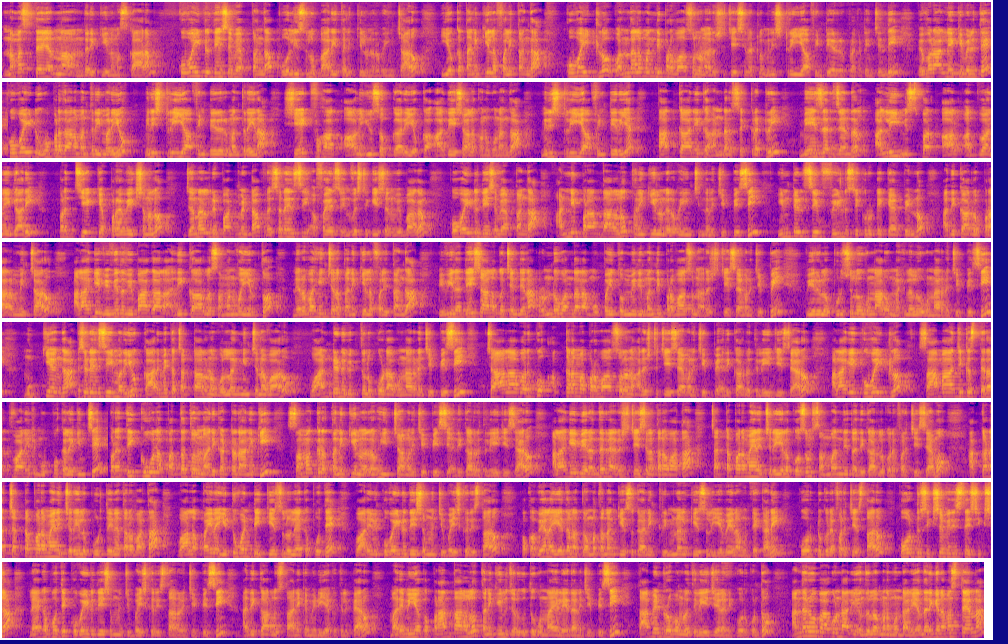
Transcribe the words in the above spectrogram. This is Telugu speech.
నమస్తే అన్న అందరికీ నమస్కారం. కువైట్ దేశవ్యాప్తంగా పోలీసులు భారీ తనిఖీలు నిర్వహించారు. ఈ యొక్క తనిఖీల ఫలితంగా కువైట్లో వందల మంది ప్రవాసులను అరెస్టు చేసినట్లు మినిస్ట్రీ ఆఫ్ ఇంటీరియర్ ప్రకటించింది. వివరాల్లోకి వెళితే కువైట్ ఉప ప్రధానమంత్రి మరియు మినిస్ట్రీ ఆఫ్ ఇంటీరియర్ మంత్రి అయిన షేక్ ఫహాద్ ఆల్ యూసఫ్ గారి యొక్క ఆదేశాలకు అనుగుణంగా మినిస్ట్రీ ఆఫ్ ఇంటీరియర్ తాత్కాలిక under secretary major general Ali Misfer Al Adwani గారి ప్రత్యేక పర్యవేక్షణలో general department of residency affairs investigation విభాగం కువైట్ దేశవ్యాప్తంగా అన్ని ప్రాంతాలలో తనిఖీలు నిర్వహించిందని చెప్పేసి ఇంటెన్సివ్ ఫీల్డ్ సెక్యూరిటీ క్యాంపెయిన్ను అధికారులు ప్రారంభించారు. అలాగే వివిధ విభాగాల అధికారుల సమన్వయంతో నిర్వహించిన తనిఖీల ఫలితంగా వివిధ దేశాలకు చెందిన రెండు వందల ముప్పై తొమ్మిది మంది ప్రవాసులను అరెస్ట్ చేశామని చెప్పి వీరిలో పురుషులు ఉన్నారు మహిళలు ఉన్నారని చెప్పేసి ముఖ్యంగా రెసిడెన్సీ మరియు కార్మిక చట్టాలను ఉల్లంఘించిన వారు వాంటెడ్ వ్యక్తులు కూడా ఉన్నారని చెప్పేసి చాలా వరకు అక్రమ ప్రవాసులను అరెస్ట్ చేశామని చెప్పి అధికారులు తెలియజేశారు. అలాగే కువైట్లో సామాజిక స్థిరత్వానికి ముప్పు కలిగించే ప్రతికూల పద్ధతులను అరికట్టడానికి సమగ్ర తనిఖీలు నిర్వహించామని చెప్పేసి అధికారులు తెలియజేశారు. అలాగే వీరందరిని అరెస్ట్ చేసిన తర్వాత చట్టపరమైన చర్యల కోసం సంబంధిత అధికారులకు రెఫర్ చేశాము. అక్కడ చట్టపరమైన చర్యలు పూర్తయిన తర్వాత వాళ్ళపైన ఎటువంటి కేసులు లేకపోతే వారిని కువైట్ దేశం నుంచి బహిష్కరిస్తారు. ఒకవేళ ఏదైనా దొంగతనం కేసు కానీ క్రిమినల్ కేసులు ఏవైనా ఉంటే కానీ కోర్టుకు రెఫర్ చేస్తారు. కోర్టు శిక్ష విధిస్తే శిక్ష లేకపోతే కువైట్ దేశం నుంచి బహిష్కరిస్తారని చెప్పేసి అధికారులు స్థానిక మీడియాకు తెలిపారు. మరి మీ యొక్క ప్రాంతాలలో తనిఖీలు జరుగుతూ ఉన్నాయా లేదా అని చెప్పేసి కామెంట్ రూపంలో తెలియజేయాలని కోరుకుంటూ అందరూ బాగుండాలి అందులో మనం ఉండాలి. అందరికీ నమస్తే అన్న.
